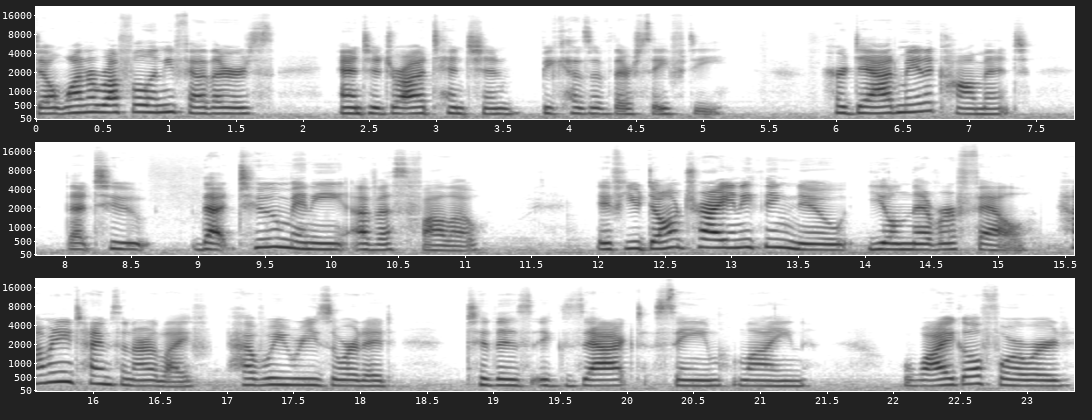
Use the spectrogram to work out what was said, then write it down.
don't want to ruffle any feathers, and to draw attention because of their safety. Her dad made a comment that to that too many of us follow. If you don't try anything new, you'll never fail. How many times in our life have we resorted to this exact same line? Why go forward?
